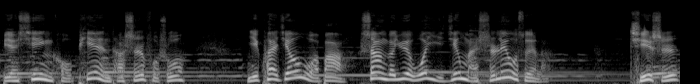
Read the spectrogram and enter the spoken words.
便信口骗他师傅说：“你快教我吧，上个月我已经满十六岁了。”其实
